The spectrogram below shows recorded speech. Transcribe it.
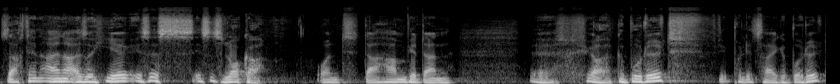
sagt denn einer, also hier ist es, ist es locker. Und da haben wir dann äh, ja, gebuddelt, die Polizei gebuddelt,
